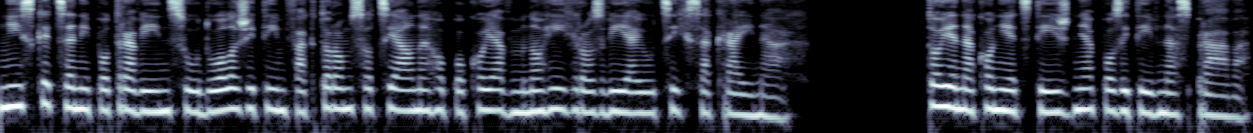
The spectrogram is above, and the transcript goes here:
Nízke ceny potravín sú dôležitým faktorom sociálneho pokoja v mnohých rozvíjajúcich sa krajinách. To je na koniec týždňa pozitívna správa.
